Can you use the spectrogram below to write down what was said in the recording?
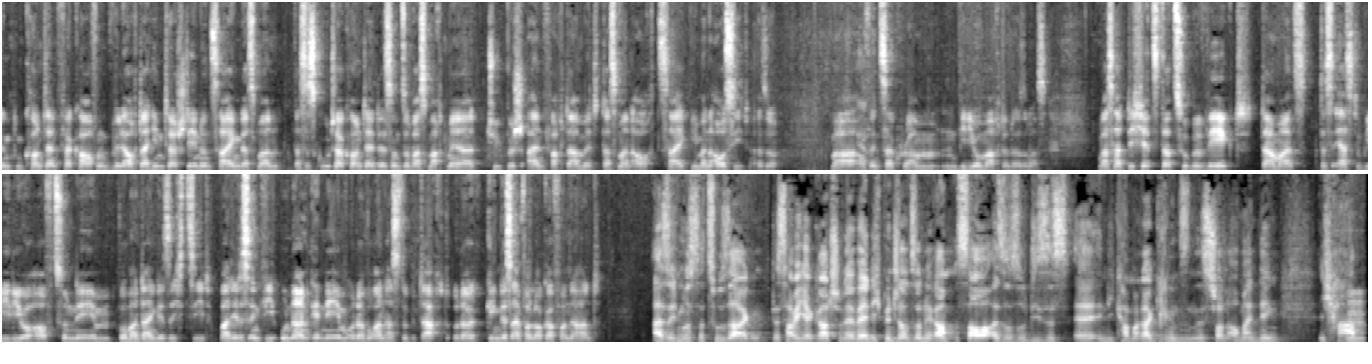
irgendeinen Content verkaufen und will auch dahinter stehen und zeigen, dass man, dass es guter Content ist und sowas macht man ja typisch einfach damit, dass man auch zeigt, wie man aussieht. Also mal auf Instagram ein Video macht oder sowas. Was hat dich jetzt dazu bewegt, damals das erste Video aufzunehmen, wo man dein Gesicht sieht? War dir das irgendwie unangenehm oder woran hast du gedacht oder ging das einfach locker von der Hand? Also ich muss dazu sagen, das habe ich ja gerade schon erwähnt, ich bin schon so eine Rampensau, also so dieses äh, in die Kamera grinsen ist schon auch mein Ding. Ich habe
